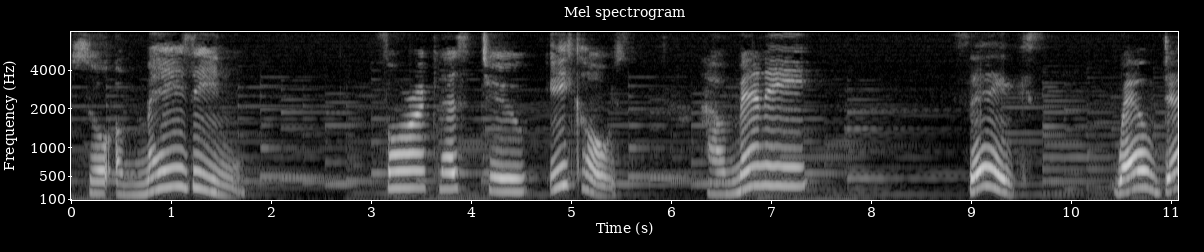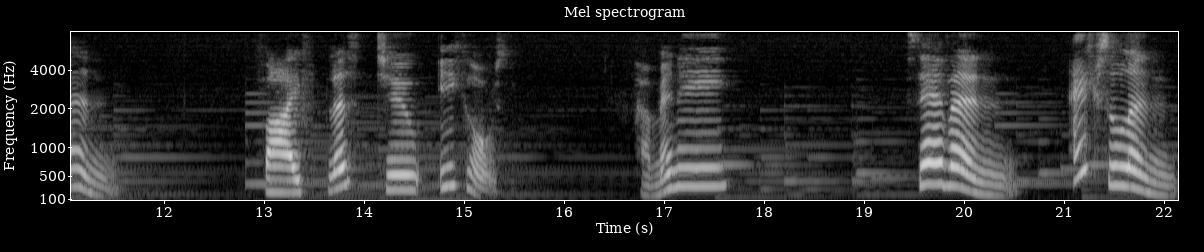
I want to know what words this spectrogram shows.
So amazing. 4 plus 2 equals how many? 6. Well done. 5 plus 2 equals how many? 7. Excellent!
